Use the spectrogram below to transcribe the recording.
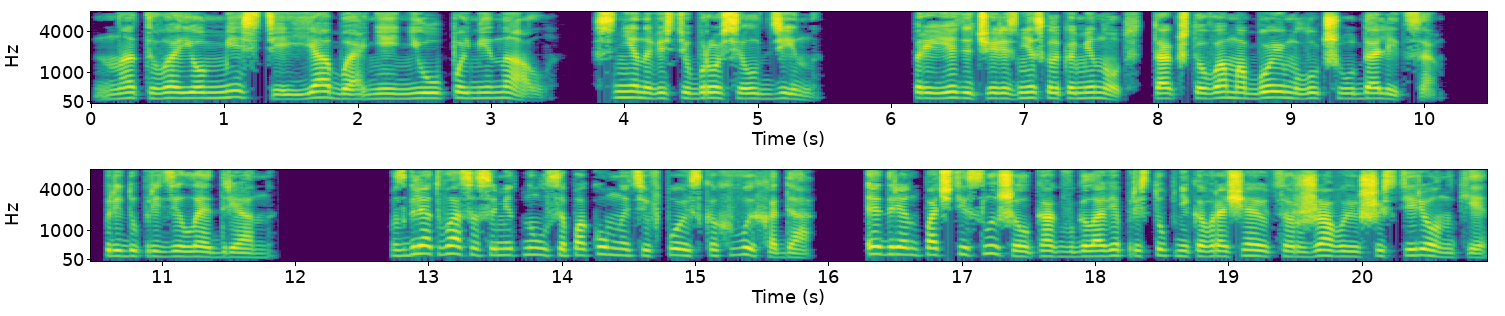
«На твоем месте я бы о ней не упоминал», — с ненавистью бросил Дин. «Приедет через несколько минут, так что вам обоим лучше удалиться», — предупредил Эдриан. Взгляд Васаса метнулся по комнате в поисках выхода. Эдриан почти слышал, как в голове преступника вращаются ржавые шестеренки.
